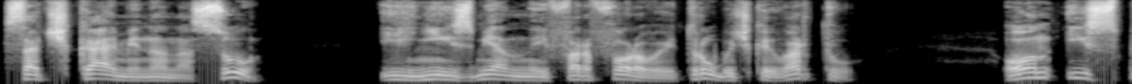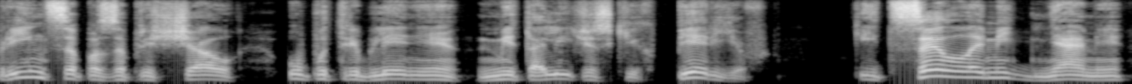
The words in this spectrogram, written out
с очками на носу и неизменной фарфоровой трубочкой во рту. Он из принципа запрещал употребление металлических перьев и целыми днями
